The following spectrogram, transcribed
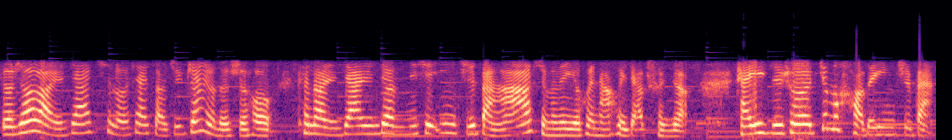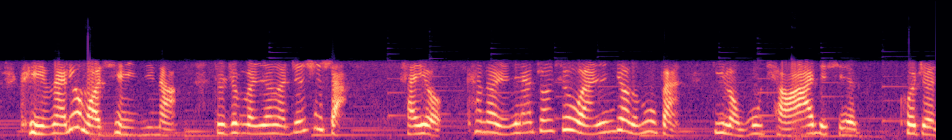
有时候老人家去楼下小区转悠的时候，看到人家扔掉的那些硬纸板啊什么的，也会拿回家存着，还一直说这么好的硬纸板可以卖六毛钱一斤呢，就这么扔了，真是傻。还有看到人家装修完扔掉的木板、地垄木条啊这些，或者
